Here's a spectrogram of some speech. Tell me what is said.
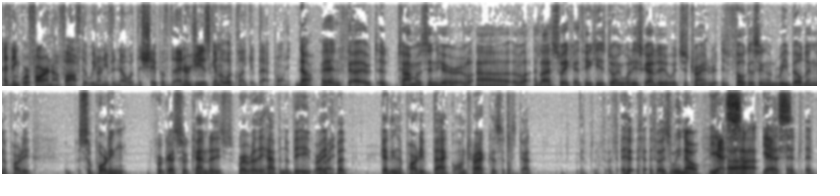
I think we're far enough off that we don't even know what the shape of the energy is going to look like at that point. No, I didn't. Uh, uh, Tom was in here uh, last week. I think he's doing what he's got to do, which is trying, is focusing on rebuilding the party, supporting progressive candidates wherever they happen to be, right? Right. But getting the party back on track because it's got, as we know, Yes, uh, yes. it, it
